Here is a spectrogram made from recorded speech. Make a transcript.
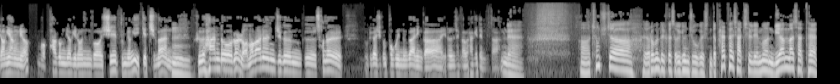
영향력, 뭐 파급력 이런 것이 분명히 있겠지만 음. 그 한도를 넘어가는 지금 그 선을 우리가 지금 보고 있는 거 아닌가 이런 생각을 하게 됩니다. 네. 어, 청취자 여러분들께서 의견 주고 계신데 8847님은 미얀마 사태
